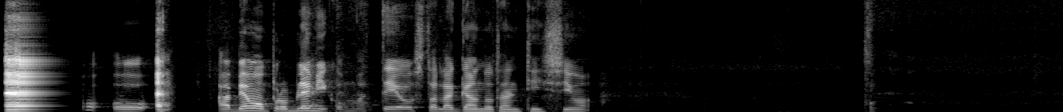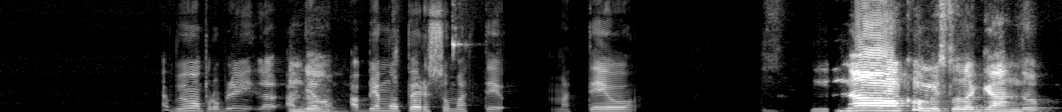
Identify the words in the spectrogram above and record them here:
eh, oh, oh. Abbiamo problemi con Matteo, sta laggando tantissimo. Abbiamo problemi, la- abbiamo, No. abbiamo perso Matteo. Matteo, No, come sto laggando.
